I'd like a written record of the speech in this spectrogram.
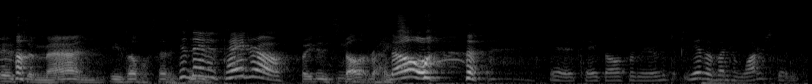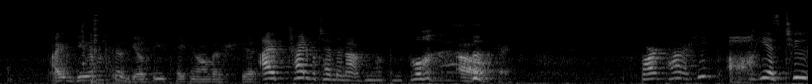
It's a man. He's level 17. His name is Pedro. But he didn't spell it right. No. I'm gonna take all from your. You have a bunch of water skins. I, do you ever feel guilty taking all their shit? I try to pretend they're not real people. Oh, okay. Spark powder. He oh he has two,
